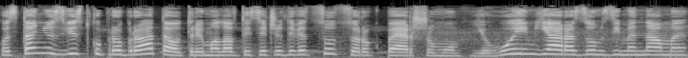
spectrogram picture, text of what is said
Останню звістку про брата отримала в 1941-му. Його ім'я разом з іменами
